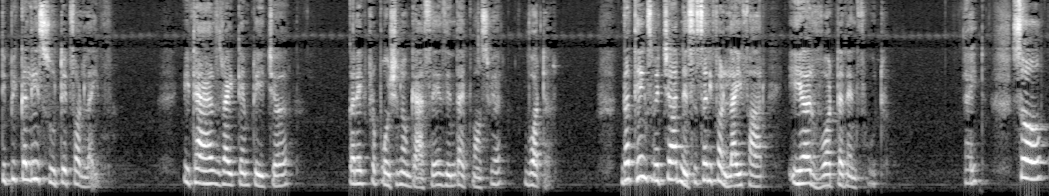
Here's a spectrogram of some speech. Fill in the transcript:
typically suited for life. It has right temperature, correct proportion of gases in the atmosphere, water. The things which are necessary for life are air, water, and food. Right? So,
